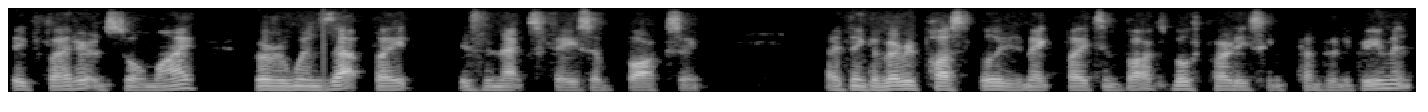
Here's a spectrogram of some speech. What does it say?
big fighter, and so am I. Whoever wins that fight is the next phase of boxing. I think of every possibility to make fights in box. Both parties can come to an agreement.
